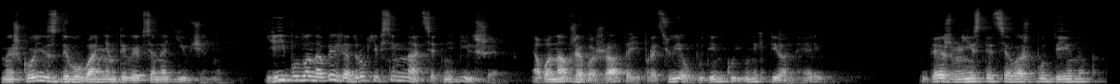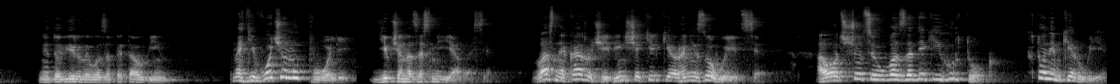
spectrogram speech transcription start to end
Мешко із здивуванням дивився на дівчину. Їй було на вигляд років 17, не більше, а вона вже вважата і працює в будинку юних піонерів. Де ж міститься ваш будинок? недовірливо запитав він. На дівочому полі, дівчина засміялася. Власне кажучи, він ще тільки організовується. А от що це у вас за дикий гурток? Хто ним керує?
